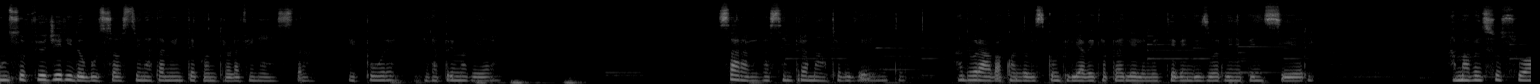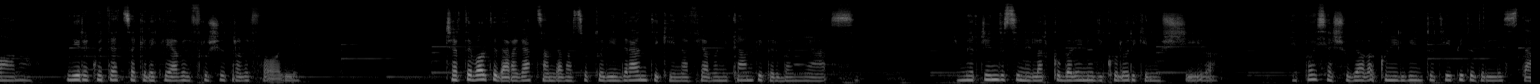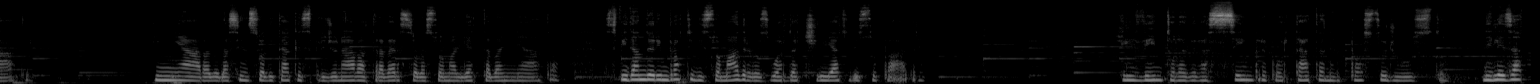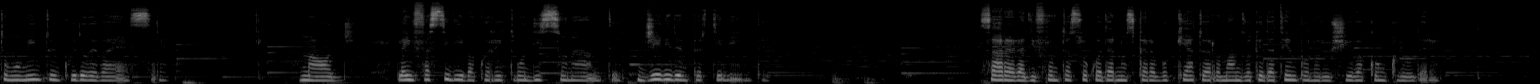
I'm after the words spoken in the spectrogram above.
Un soffio gelido bussò ostinatamente contro la finestra, eppure era primavera. Sara aveva sempre amato il vento, adorava quando le scompigliava i capelli e le metteva in disordine i pensieri. Amava il suo suono, l'irrequietezza che le creava il fruscio tra le foglie. Certe volte da ragazza andava sotto gli idranti che innaffiavano i campi per bagnarsi, immergendosi nell'arcobaleno di colori che ne usciva e poi si asciugava con il vento tiepido dell'estate, ignara della sensualità che sprigionava attraverso la sua maglietta bagnata, sfidando i rimbrotti di sua madre e lo sguardo accigliato di suo padre. Il vento l'aveva sempre portata nel posto giusto, nell'esatto momento in cui doveva essere. Ma oggi la infastidiva quel ritmo dissonante, gelido e impertinente. Sara era di fronte al suo quaderno scarabocchiato e al romanzo che da tempo non riusciva a concludere.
